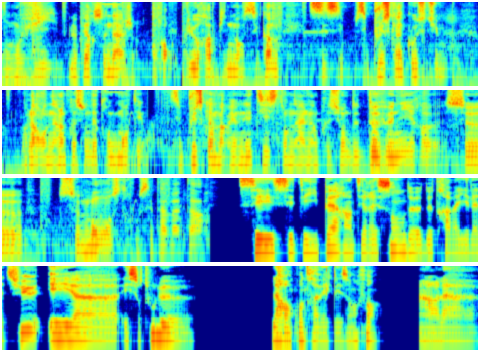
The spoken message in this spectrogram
on vit le personnage encore plus rapidement. C'est comme, c'est plus qu'un costume. Voilà, on a l'impression d'être augmenté. C'est plus qu'un marionnettiste, on a l'impression de devenir euh, ce, ce monstre ou cet avatar. C'était hyper intéressant de, travailler là-dessus et, euh, et surtout le, la rencontre avec les enfants. Alors là,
